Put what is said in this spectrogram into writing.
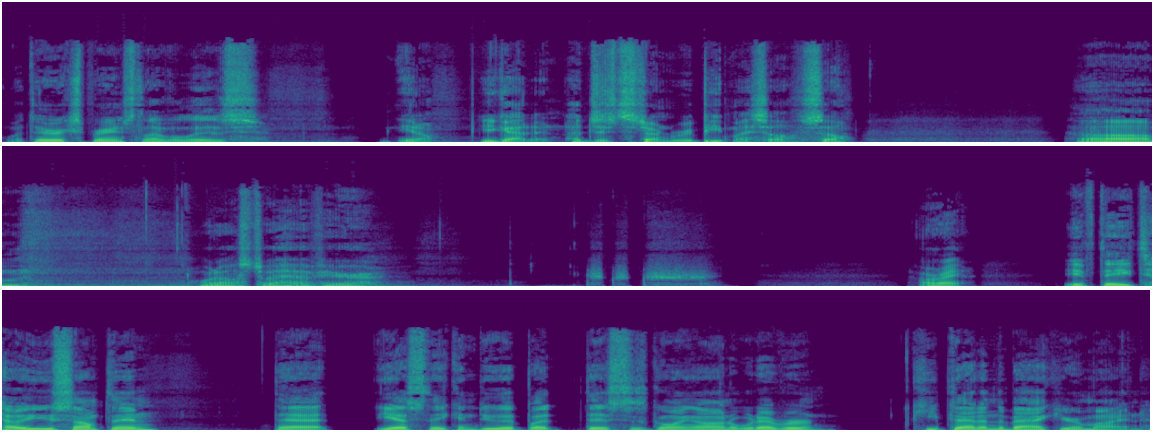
what their experience level is. You know, you got it. I'm just starting to repeat myself. So, um, what else do I have here? All right. If they tell you something that, yes, they can do it, but this is going on or whatever, keep that in the back of your mind.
